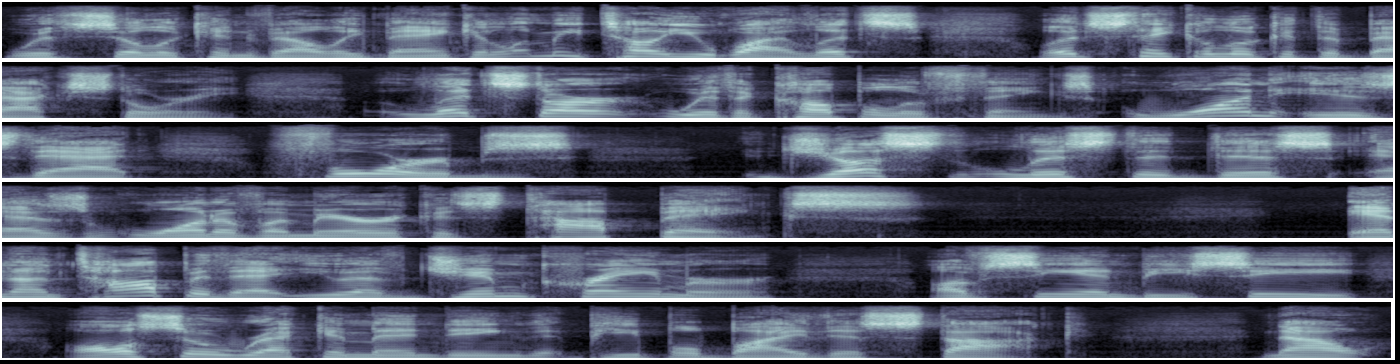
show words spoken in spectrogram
with Silicon Valley Bank. And let me tell you why. Let's let's take a look at the backstory let's start with a couple of things. One is that Forbes just listed this as one of America's top banks. And on top of that, you have Jim Cramer of CNBC also recommending that people buy this stock. Now,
